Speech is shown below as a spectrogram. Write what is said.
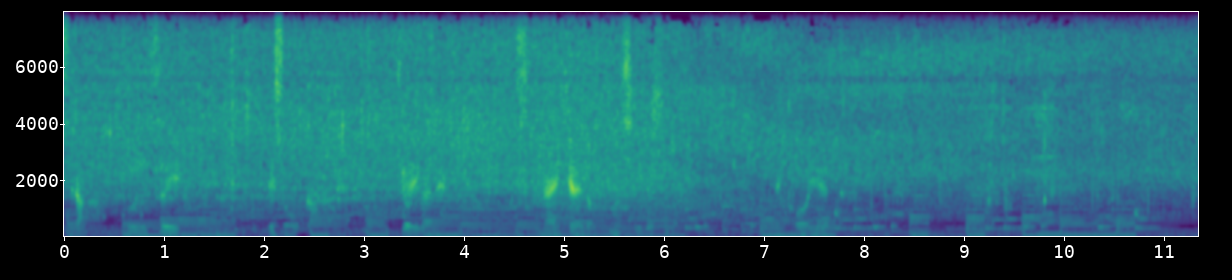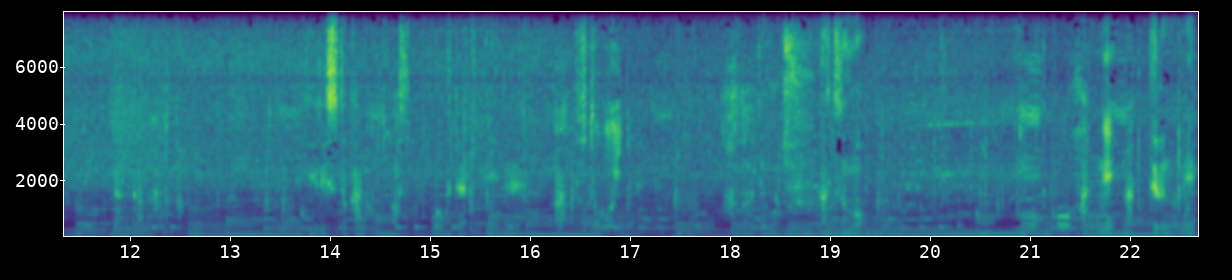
こちら噴水でしょうか。勢いがね少ないけれど噴水ですね。でこういうなんかリスとかのバスっぽくて。いいねあら人多いね。あでも10月ももう後半になってるのに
